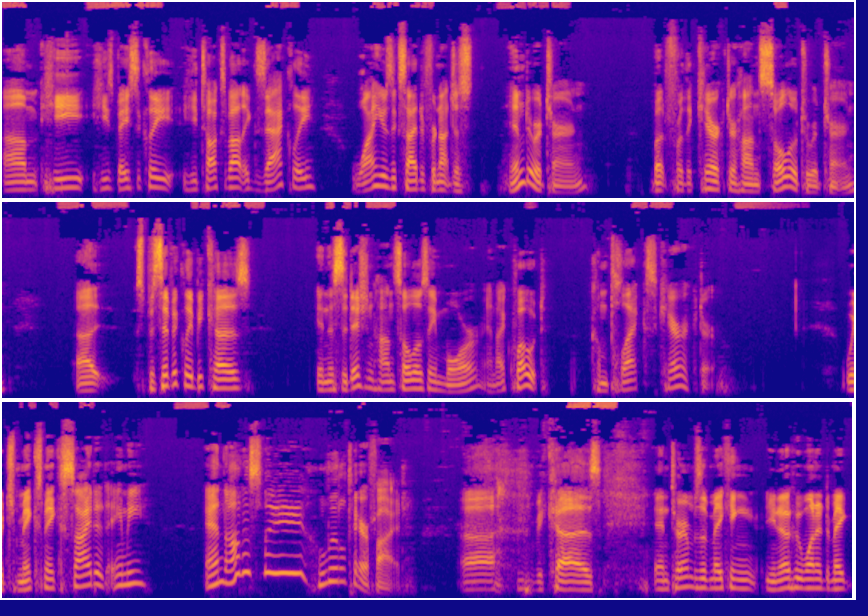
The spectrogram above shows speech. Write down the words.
Um, he he's basically he talks about exactly why he was excited for not just him to return, but for the character Han Solo to return. Uh, specifically because in this edition, Han Solo is a more, and I quote, complex character. Which makes me excited, Amy, and honestly, a little terrified. Uh, because in terms of making, you know who wanted to make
